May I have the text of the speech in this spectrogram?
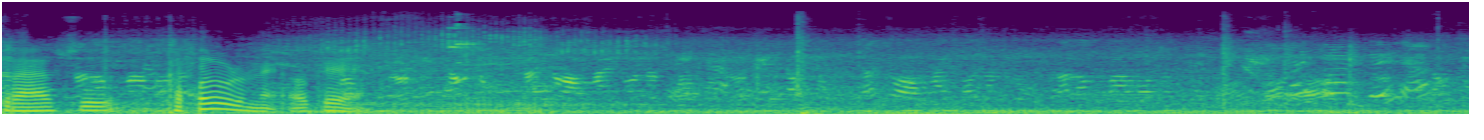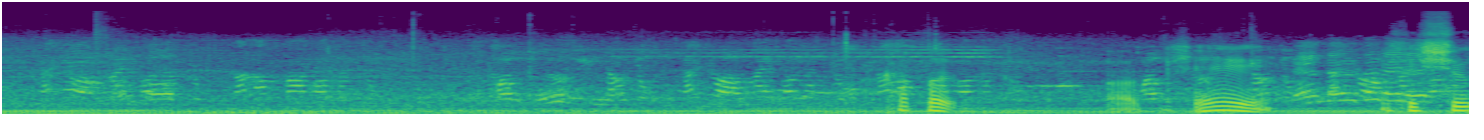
క్రాఫ్ట్స్ కప్పలు కూడా ఉన్నాయి. ఓకే. కప్పల్. ఓకే. ఫిష్.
